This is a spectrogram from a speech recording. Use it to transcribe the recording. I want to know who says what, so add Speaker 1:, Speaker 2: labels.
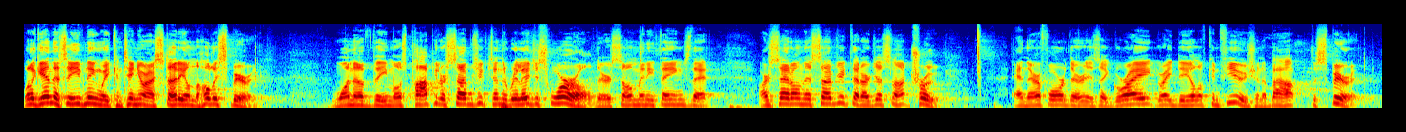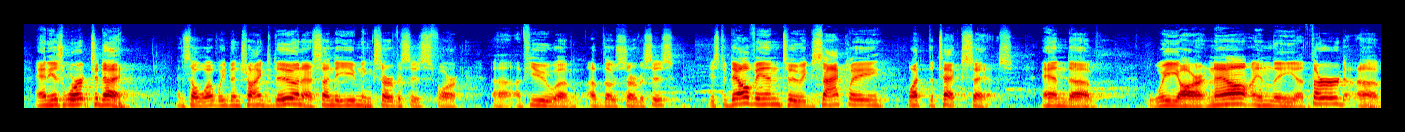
Speaker 1: Well, again, this evening we continue our study on the Holy Spirit, one of the most popular subjects in the religious world. There are so many things that are said on this subject that are just not true. And therefore, there is a great, great deal of confusion about the Spirit and His work today. And so, what we've been trying to do in our Sunday evening services for uh, a few um, of those services is to delve into exactly what the text says. And uh, we are now in the uh, third, uh,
